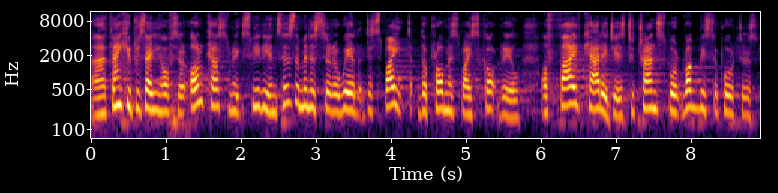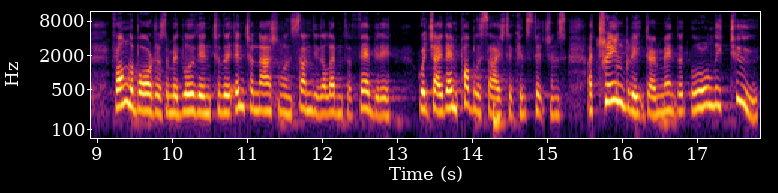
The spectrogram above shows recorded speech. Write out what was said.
Uh, thank you, Presiding Officer. On customer experience, is the Minister aware that despite the promise by ScotRail of five carriages to transport rugby supporters from the borders of Midlothian to the International on Sunday the 11th of February, which I then publicised to constituents, a train breakdown meant that there were only two,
